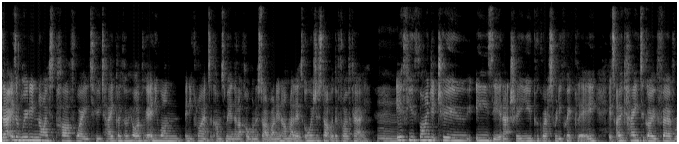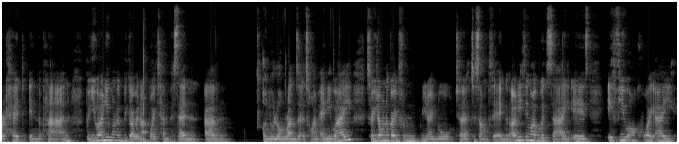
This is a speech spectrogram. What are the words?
that is a really nice pathway to take. Like if I get anyone, any clients that come to me and they're like, I want to start running, I'm like, let's always just start with a 5k. Mm. If you find it too easy and actually you progress really quickly, it's okay to go further ahead in the plan, but you only want to be going up by 10% um, on your long runs at a time anyway. So you don't want to go from, you know, naught to, to something. The only thing I would say is if you are quite a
